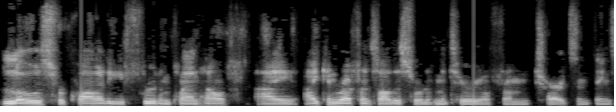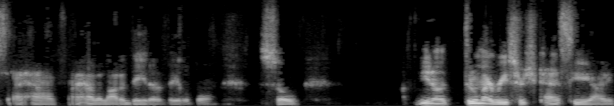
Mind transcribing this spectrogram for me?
for quality fruit and plant health. I I can reference all this sort of material from charts and things that I have. I have a lot of data available. So, you know, through my research, you kind of see I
